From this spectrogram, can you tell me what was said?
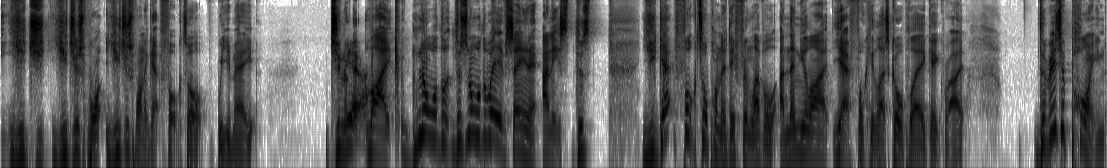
you you just want you just want to get fucked up with your mate. Do you know? Yeah. Like no other. There's no other way of saying it, and it's there's you get fucked up on a different level, and then you're like, yeah, fuck it, let's go play a gig, right? There is a point.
